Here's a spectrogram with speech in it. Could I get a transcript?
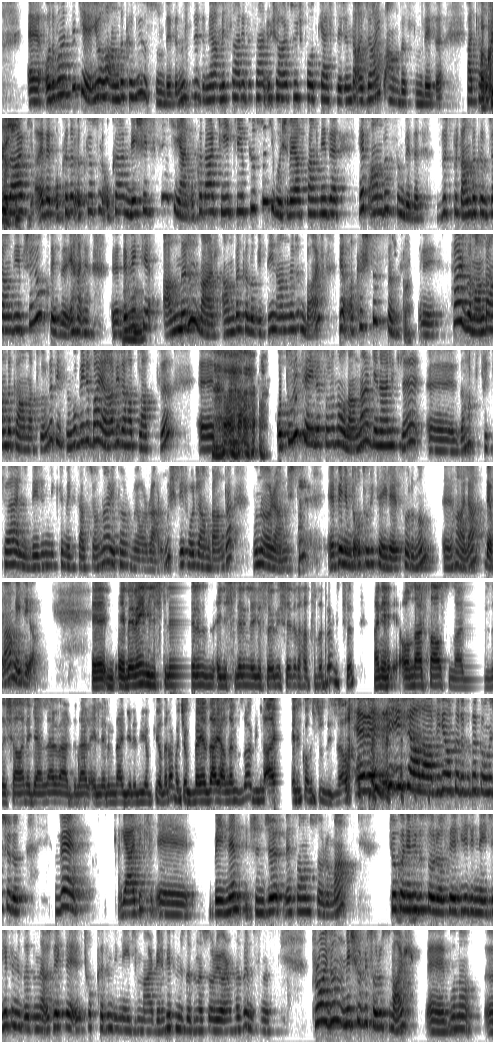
Ee, o da bana dedi ki yo anda kalıyorsun dedi. Nasıl dedim ya mesela dedi sen 3 artı 3 podcastlerinde acayip andasın dedi. Hatta Akıyorsun. o kadar evet o kadar akıyorsun o kadar neşelisin ki yani o kadar keyifli yapıyorsun ki bu işi veya sahnede hep andasın dedi. Zırt pırt anda kalacaksın diye bir şey yok dedi. Yani e, demek Hı hı. ki anların var. Anda kalabildiğin anların var ve akıştasın. E, her zaman da anda kalmak zorunda değilsin. Bu beni bayağı bir rahatlattı. E, otoriteyle sorunu olanlar genellikle e, daha spiritüel, derinlikli meditasyonlar yapamıyorlarmış. Bir hocamdan da bunu öğrenmiştim. E, benim de otoriteyle sorunum e, hala devam ediyor. E, ebeveyn ilişkilerimiz ilişkilerinle ilgili söylediğin şeyleri hatırladığım için hani onlar sağ olsunlar bize şahane genler verdiler ellerinden geleni yapıyorlar ama çok benzer yanlarımız var bir gün ayrı konuşuruz inşallah. Evet inşallah bir gün o tarafı da konuşuruz. Ve geldik e, benim üçüncü ve son soruma. Çok önemli bir soru sevgili dinleyici. Hepimiz adına özellikle çok kadın dinleyicim var benim. Hepimiz adına soruyorum. Hazır mısınız? Freud'un meşhur bir sorusu var. E, bunu e,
